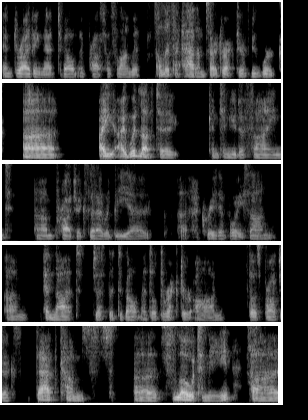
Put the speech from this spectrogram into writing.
and driving that development process along with alyssa adams our director of new work uh, I, I would love to continue to find um, projects that I would be a, a creative voice on um, and not just the developmental director on those projects. That comes uh, slow to me, uh,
